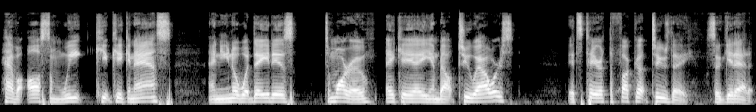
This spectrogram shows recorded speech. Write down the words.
have an awesome week. Keep kicking ass. And you know what day it is tomorrow, aka in about two hours. It's Tear It the Fuck Up Tuesday, so get at it.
